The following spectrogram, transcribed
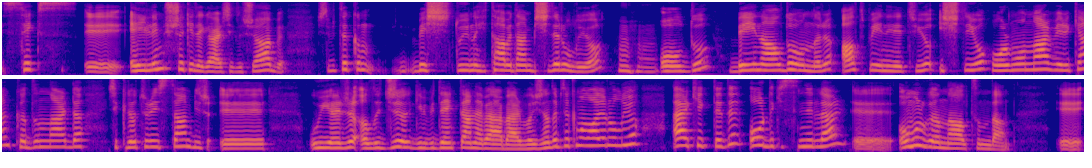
seks e, eylemi şu şekilde gerçekleşiyor abi. İşte bir takım beş duyuna hitap eden bir şeyler oluyor. Hı hı. Oldu. Beyin aldı onları. Alt beyin iletiyor. işliyor. Hormonlar verirken kadınlarda işte klitoristen bir e, uyarı alıcı gibi bir denklemle beraber vajinada bir takım olaylar oluyor. Erkekte de oradaki sinirler e, omurganın altından e, e,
